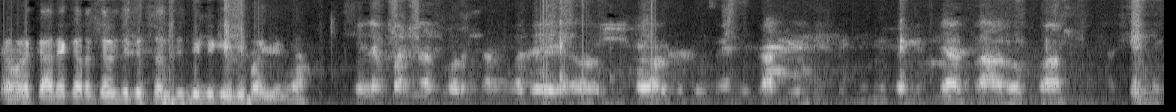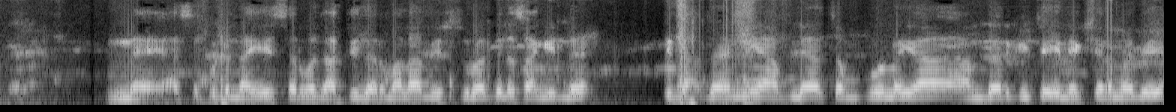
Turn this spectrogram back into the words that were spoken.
त्यामुळे कार्यकर्त्याला देखील संधी दिली गेली पाहिजे ना. गेल्या पन्नास वर्षांमध्ये अ, पवार कुटुंबियांनी जातीयतेची भूमिका घेतली असा आरोप अखेरने केला. नाही असं कुठं नाही. सर्व जाती धर्माला मी सुरुवातीला सांगितलं की दादांनी आपल्या संपूर्ण या आमदारकीच्या इलेक्शनमध्ये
